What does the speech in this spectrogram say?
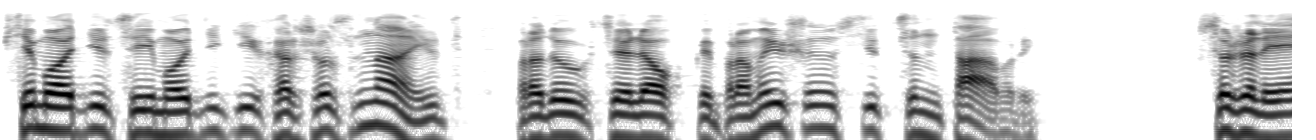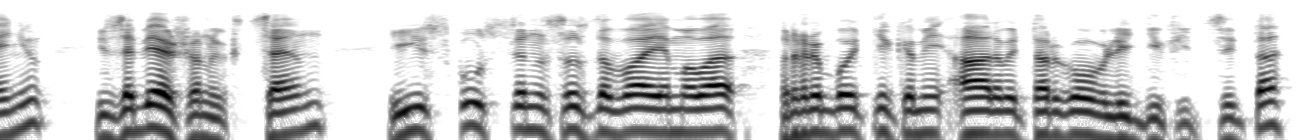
Все модницы и модники хорошо знают продукцию легкой промышленности Центавры. К сожалению, из-за бешеных цен и искусственно создаваемого работниками адовой торговли дефицита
